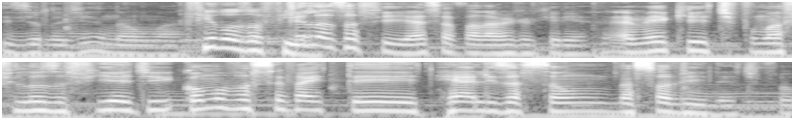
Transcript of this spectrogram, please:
fisiologia não, uma Filosofia. filosofia, essa é a palavra que eu queria. É meio que, tipo, uma filosofia de como você vai ter realização na sua vida. Tipo,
